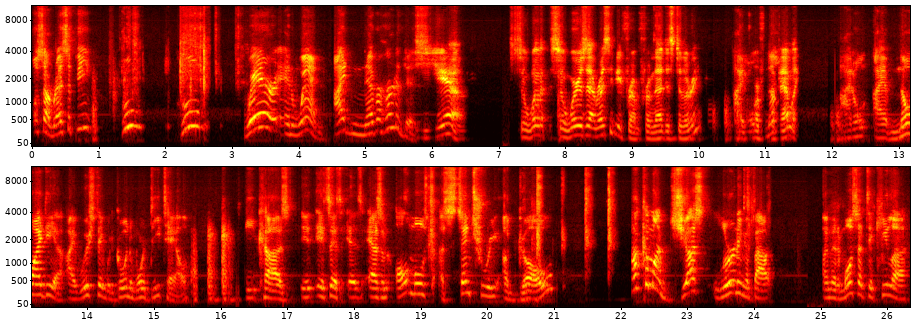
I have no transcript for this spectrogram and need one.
Hermosa recipe. Who, who, where, and when? I'd never heard of this. Yeah. So what? So where's that recipe from? From that distillery I or don't from know. the family? I don't. I have no idea. I wish they would go into more detail because it, it's as, as as an almost a century ago. How come I'm just learning about an Hermosa tequila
